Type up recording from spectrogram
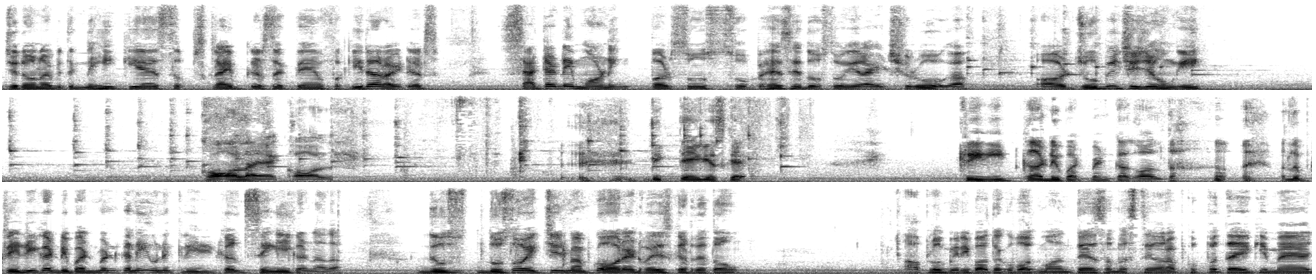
जिन्होंने अभी तक नहीं किया है सब्सक्राइब कर सकते हैं फकीरा राइडर्स सैटरडे मॉर्निंग परसों सुबह से दोस्तों ये राइड शुरू होगा और जो भी चीज़ें होंगी कॉल आया कॉल दिखते हैं किसके? क्रेडिट कार्ड डिपार्टमेंट का कॉल था। मतलब क्रेडिट कार्ड डिपार्टमेंट का नहीं, उन्हें क्रेडिट कार्ड सेल करना था। दोस्तों एक चीज़ मैं आपको और एडवाइस कर देता हूँ। आप लोग मेरी बातों को बहुत मानते हैं, समझते हैं और आपको पता है कि मैं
